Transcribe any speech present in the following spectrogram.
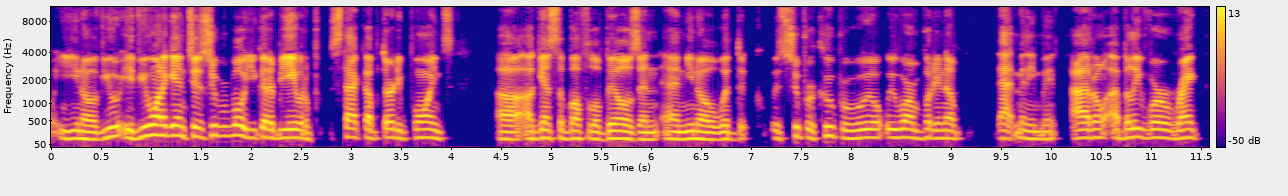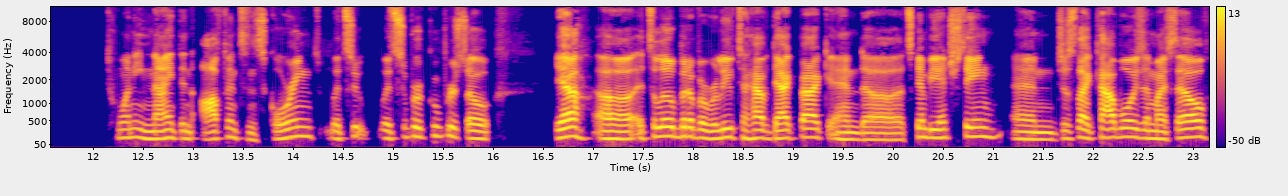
you know, if you if you want to get into the Super Bowl, you got to be able to stack up 30 points uh, against the Buffalo Bills, and and you know, with the, with Super Cooper, we we weren't putting up that many. I don't. I believe we're ranked 29th in offense and scoring with with Super Cooper. So yeah, uh, it's a little bit of a relief to have Dak back, and uh, it's gonna be interesting. And just like Cowboys and myself,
